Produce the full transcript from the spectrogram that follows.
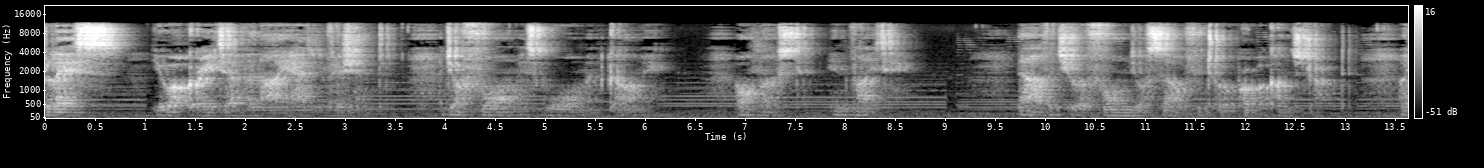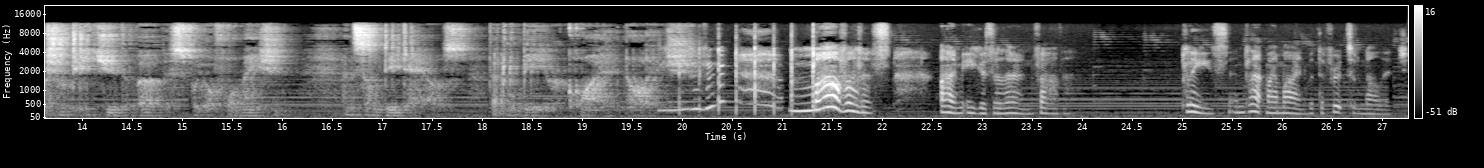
Bliss, you are greater than I had envisioned, and your form is warm and calming, almost inviting. Now that you have formed yourself into a proper construct, I shall teach you the purpose for your formation and some details that will be required knowledge. Marvelous! I'm eager to learn, Father. Please implant my mind with the fruits of knowledge.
